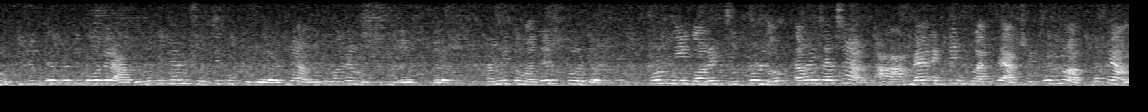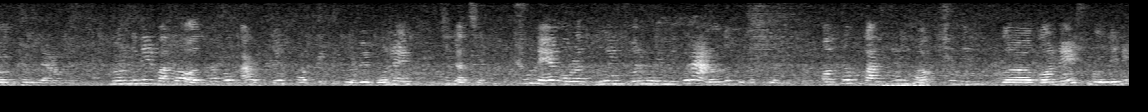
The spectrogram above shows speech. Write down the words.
মুক্তিযুদ্ধের প্রতি তোমাদের আগ্রহ দেখে আমি সত্যি খুব খুশি হয়েছি। আমি তোমাদের আমি তোমাদের স্কুলে চলি অমনি গণেশ করল তাহলে চাচা আমরা একদিন ক্লাসে আসার জন্য আপনাকে আমন্ত্রণ জানাব। নন্দিনীর বাবা অধ্যাপক আর্যের ভাব থেকে ভেবে বলে, ঠিক আছে। শুনে ওরা দুই দুইজন মিমি করে আনন্দ প্রকাশ করল। অধ্যাপক আর্যের হক সেদিন গণেশ, নন্দিনী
